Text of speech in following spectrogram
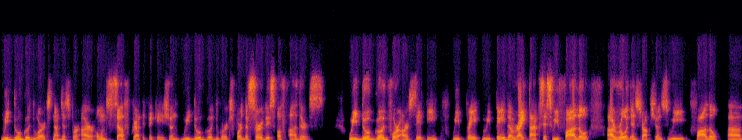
We do good works not just for our own self gratification, we do good works for the service of others. We do good for our city. We pray, we pay the right taxes. We follow uh, road instructions. We follow uh,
